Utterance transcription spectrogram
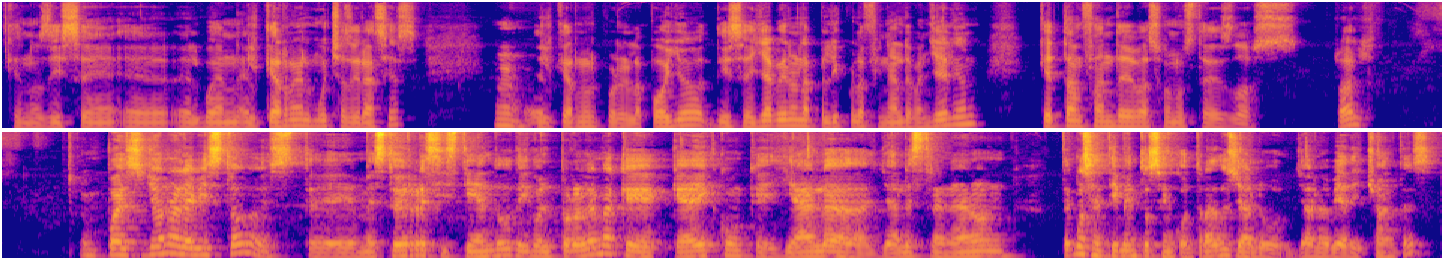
que nos dice eh, el buen, el kernel, muchas gracias. Mm. El kernel por el apoyo. Dice, ¿ya vieron la película final de Evangelion? ¿Qué tan fan de Eva son ustedes dos? ¿Rol? Pues yo no la he visto, este, me estoy resistiendo. Digo, el problema que, hay con que ya la, ya la estrenaron, tengo sentimientos encontrados, ya lo, ya lo había dicho antes.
